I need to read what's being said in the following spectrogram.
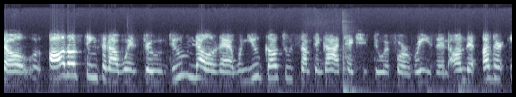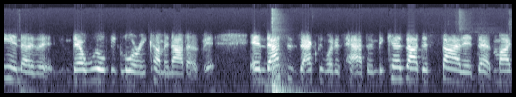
So all those things that I went through, do know that when you go through something, God takes you through it for a reason. On the other end of it, there will be glory coming out of it. And that's exactly what has happened. Because I decided that my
